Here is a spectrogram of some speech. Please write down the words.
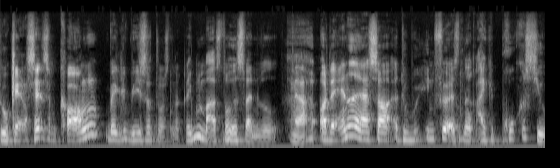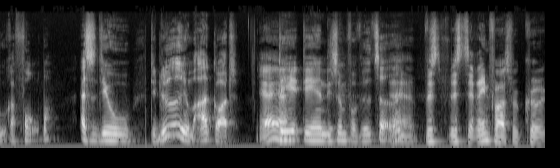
du kalder dig selv som konge, hvilket viser, at du har sådan en rimelig meget storhedsvand ved. Ja. Og det andet er så, at du indfører sådan en række progressive reformer. Altså, det, er jo, det lyder jo meget godt, Ja, ja. Det, det han ligesom får vedtaget. Ja, ja. Hvis, hvis det rent faktisk var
